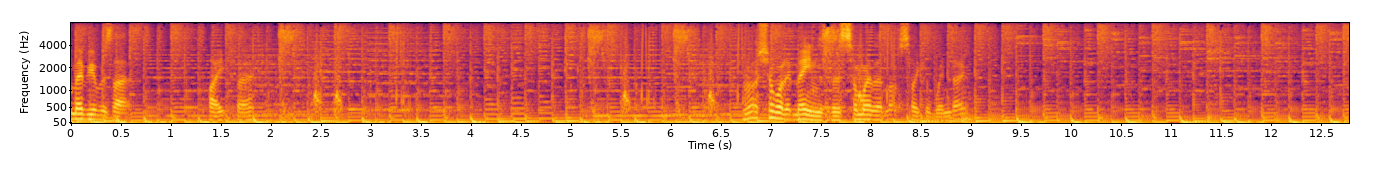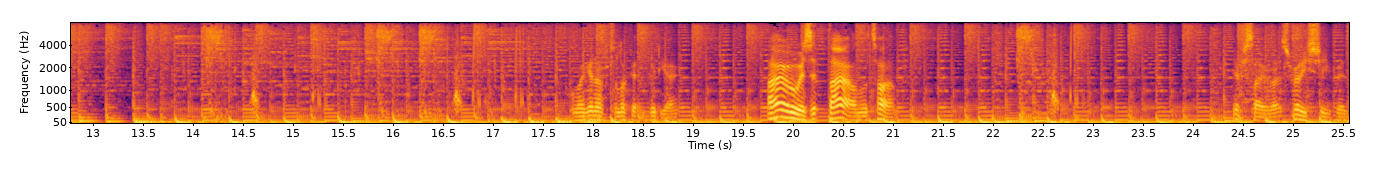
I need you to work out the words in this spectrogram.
Maybe it was that pipe there. I'm not sure what it means. There's somewhere that looks like a window. Am I going to have to look at a video? Oh, is it that on the top? If so, that's really stupid.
